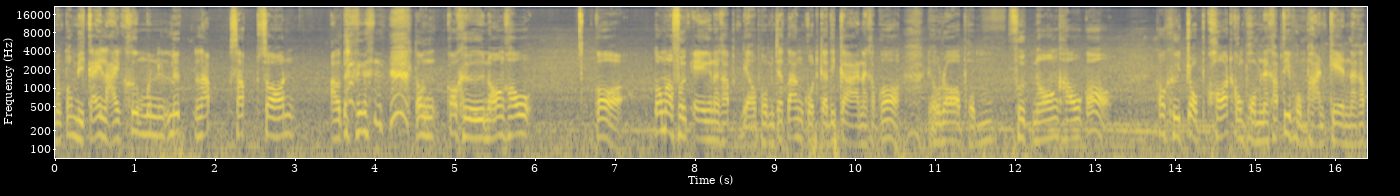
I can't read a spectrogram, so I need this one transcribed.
มันต้องมีไกด์ไลน์คือมันลึกลับซับซ้อนเอาต้องก็คือน้องเขาก็ต้องมาฝึกเองนะครับ เดี๋ยวผมจะตั้งกฎกติกานะครับ ก็เดี๋ยวรอผมฝึกน้องเขาก็ ก็คือจบคอร์สของผมนะครับ ที่ผมผ่านเกณฑ์นะครับ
